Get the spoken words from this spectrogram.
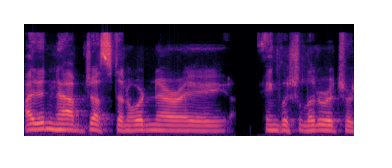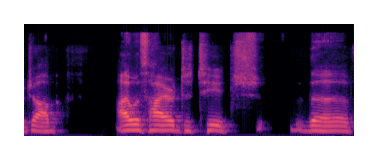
I didn't have just an ordinary English literature job. I was hired to teach the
